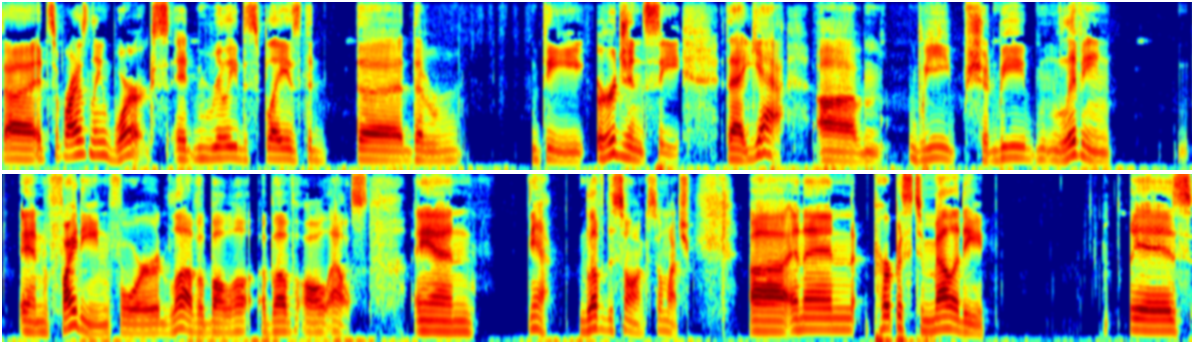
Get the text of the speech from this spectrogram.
uh, it surprisingly works. It really displays the the the the urgency that yeah um, we should be living and fighting for love above all, above all else. And yeah, love the song so much. Uh, and then Purpose to Melody is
